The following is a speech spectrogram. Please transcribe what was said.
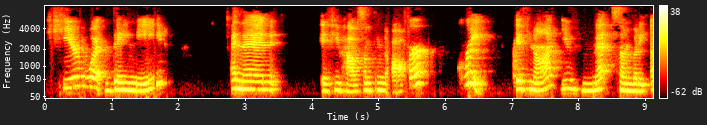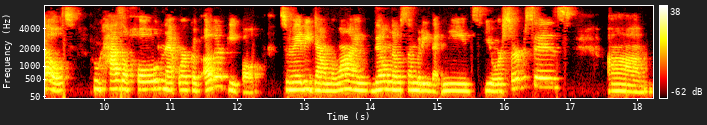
hear what they need. And then if you have something to offer, great. If not, you've met somebody else who has a whole network of other people. So maybe down the line, they'll know somebody that needs your services. Um,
